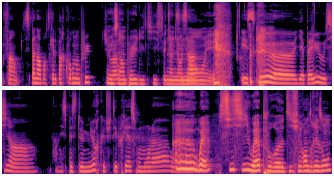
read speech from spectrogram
enfin, c'est pas n'importe quel parcours non plus, tu oui, vois. c'est un peu élitiste et gnangnan C'est ça. gnan et Est-ce que euh, y a pas eu aussi un, un espèce de mur que tu t'es pris à ce moment-là ou- Euh, ouais, si, si, ouais, pour euh, différentes raisons.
